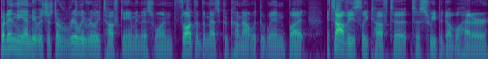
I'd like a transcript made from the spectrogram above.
But in the end, it was just a really, really tough game in this one. Thought that the Mets could come out with the win, but it's obviously tough to, to sweep a doubleheader.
